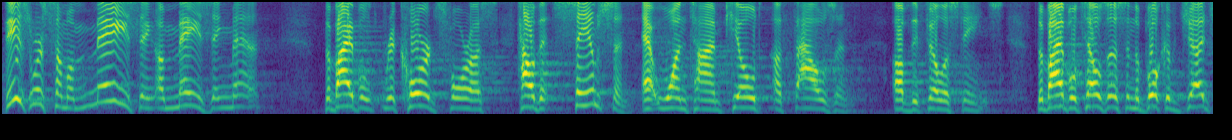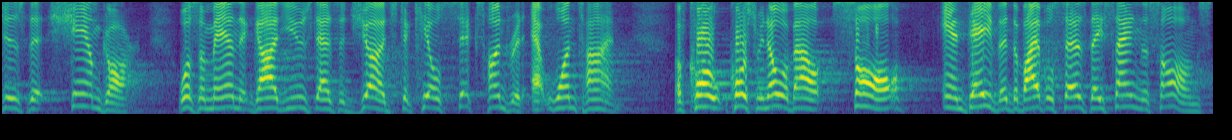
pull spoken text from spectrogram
these were some amazing, amazing men. The Bible records for us how that Samson at one time killed a thousand of the Philistines. The Bible tells us in the book of Judges that Shamgar was a man that God used as a judge to kill 600 at one time. Of course, we know about Saul and David. The Bible says they sang the songs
